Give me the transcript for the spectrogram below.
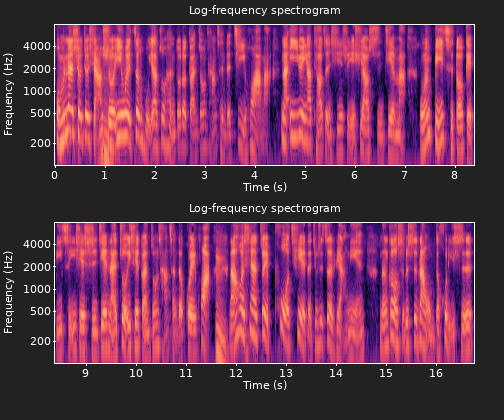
我们那时候就想说，因为政府要做很多的短中长程的计划嘛，那医院要调整薪水也需要时间嘛，我们彼此都给彼此一些时间来做一些短中长程的规划。嗯，然后现在最迫切的就是这两年能够是不是让我们的护理师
